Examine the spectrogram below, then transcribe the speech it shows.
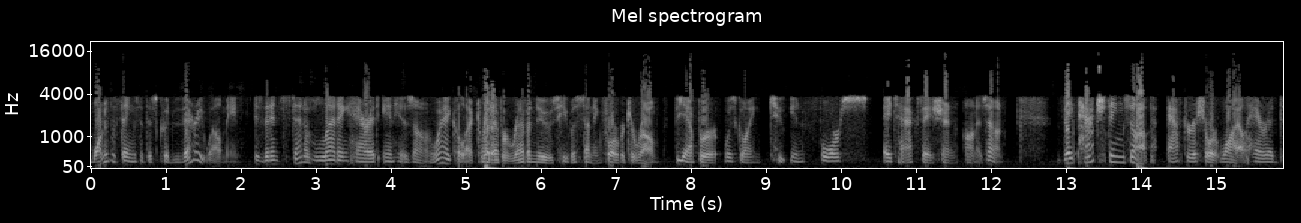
one of the things that this could very well mean is that instead of letting Herod in his own way collect whatever revenues he was sending forward to Rome, the emperor was going to enforce a taxation on his own. They patch things up after a short while. Herod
